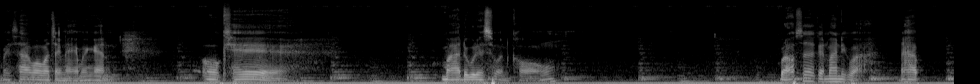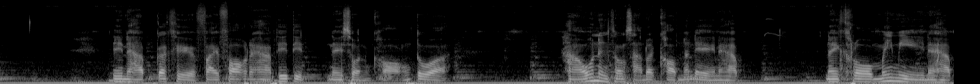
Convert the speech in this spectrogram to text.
ไม่ทราบว่ามาจากไหนเหมือนกัน โอเค มาดูในส่วนของเบราว์เซอร์กันบ้างดีกว่านะครับ นี่นะครับก็คือ Firefox นะครับ ที่ติดในส่วนของตัว h o w 1 2 3 com นั่นเองนะครับ ใน Chrome ไม่มีนะครับ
